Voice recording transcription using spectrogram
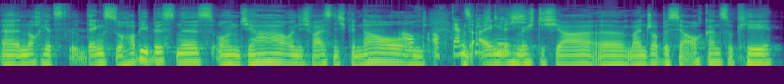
äh, noch jetzt denkst, so Hobbybusiness und ja, und ich weiß nicht genau auch, und, auch und eigentlich möchte ich ja, äh, mein Job ist ja auch ganz okay.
